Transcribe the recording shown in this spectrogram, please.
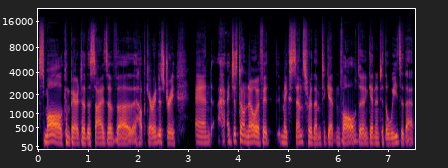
small compared to the size of uh, the healthcare industry. And I just don't know if it makes sense for them to get involved and get into the weeds of that.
